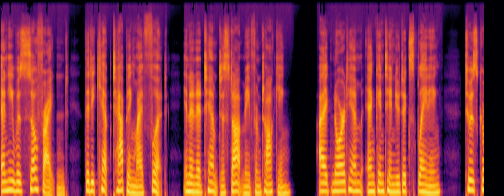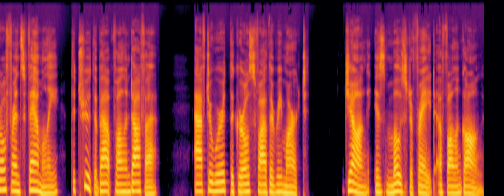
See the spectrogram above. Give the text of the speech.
and he was so frightened that he kept tapping my foot in an attempt to stop me from talking. I ignored him and continued explaining to his girlfriend's family the truth about Falun Dafa. Afterward, the girl's father remarked, Jiang is most afraid of Falun Gong.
